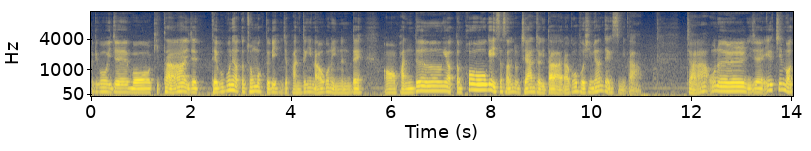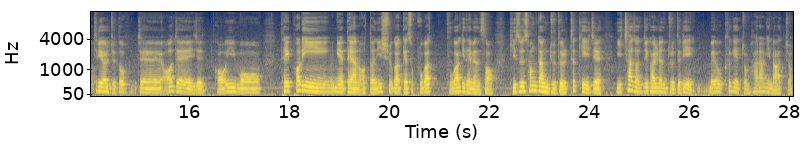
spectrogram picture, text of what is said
그리고 이제 뭐 기타 이제 대부분의 어떤 종목들이 이제 반등이 나오고는 있는데 어, 반등의 어떤 폭에 있어서는 좀 제한적이다라고 보시면 되겠습니다. 자, 오늘 이제 일진 머티리얼즈도 이제 어제 이제 거의 뭐 테이퍼링에 대한 어떤 이슈가 계속 부각, 부각이 되면서 기술 성장주들, 특히 이제 2차 전지 관련주들이 매우 크게 좀 하락이 나왔죠.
